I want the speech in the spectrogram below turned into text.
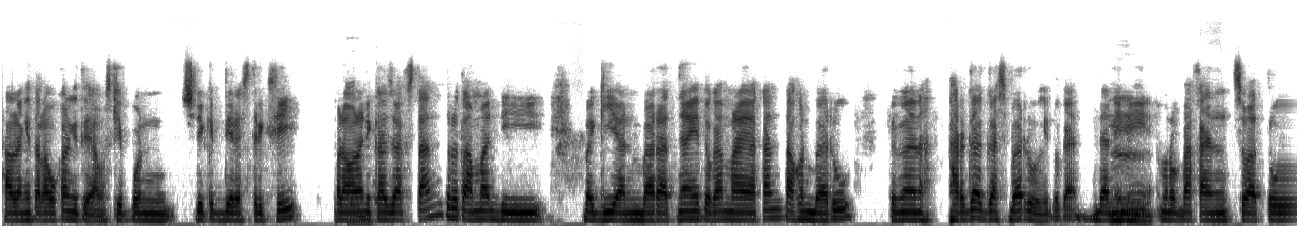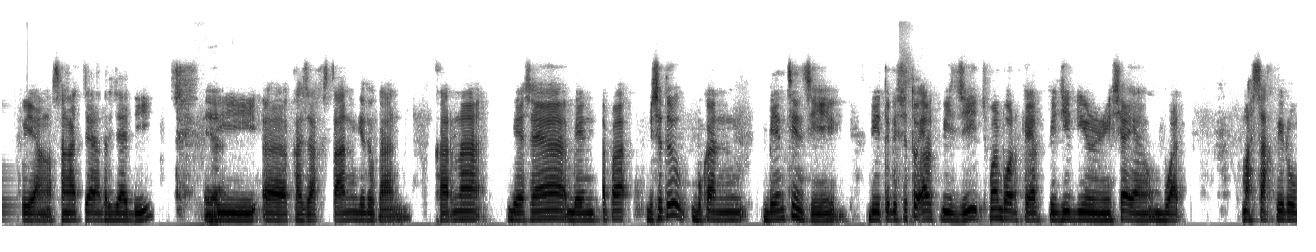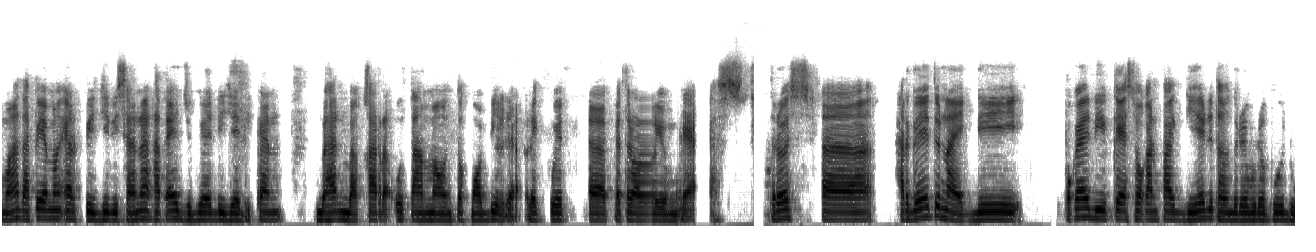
hal yang kita lakukan gitu ya, meskipun sedikit direstriksi. Orang-orang di Kazakhstan, terutama di bagian baratnya itu kan merayakan tahun baru dengan harga gas baru gitu kan. Dan Hmm. ini merupakan suatu yang sangat jarang terjadi Iya. di eh, Kazakhstan gitu kan. Karena biasanya ben, apa di situ bukan bensin sih ditulis itu LPG cuman bukan kayak LPG di Indonesia yang buat masak di rumah tapi emang LPG di sana katanya juga dijadikan bahan bakar utama untuk mobil ya liquid eh, petroleum gas. Terus eh, harganya itu naik di pokoknya di keesokan paginya di tahun 2022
